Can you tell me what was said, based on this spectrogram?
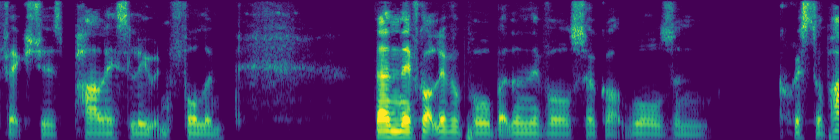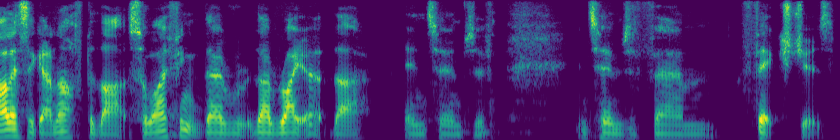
fixtures: Palace, Luton, Fulham. Then they've got Liverpool, but then they've also got Wolves and Crystal Palace again after that. So I think they're they're right up there in terms of in terms of um, fixtures.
